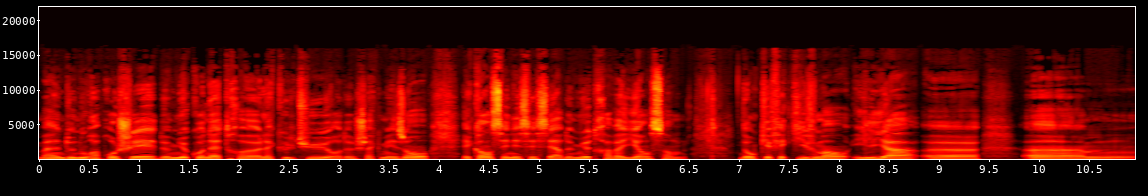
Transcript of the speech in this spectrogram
ben, de nous rapprocher, de mieux connaître la culture de chaque maison et quand c'est nécessaire de mieux travailler ensemble. Donc effectivement, il y a un,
